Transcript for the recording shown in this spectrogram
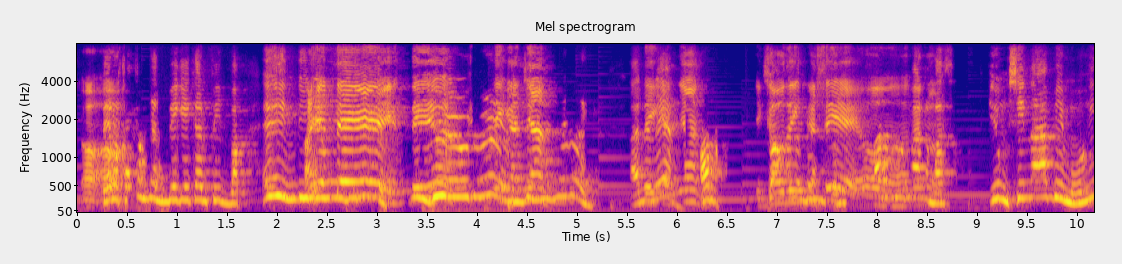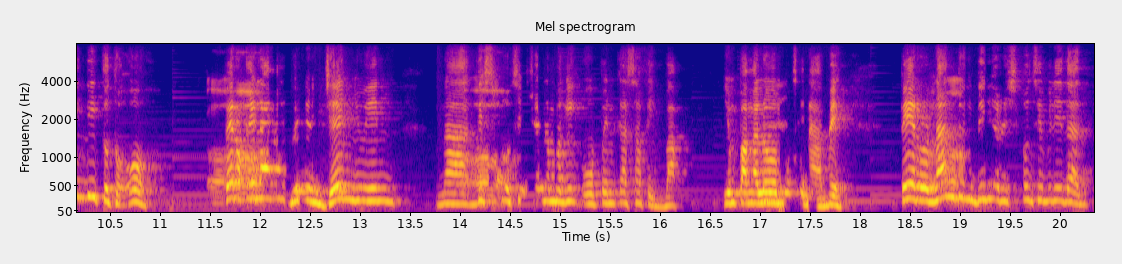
Oo. Pero kapag nagbigay kang feedback, eh, hindi. Ay, yun, hindi! Hindi yun! Hindi ganyan. Ano Hindi na yan? Ikaw din ano kasi eh. Oo, ganun. lumalabas, yung sinabi mo, hindi totoo. Oo. Pero kailangan doon yung genuine na Oo. disposition na maging open ka sa feedback. Yung pangalawa mo sinabi. Pero nandun din yung responsibilidad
